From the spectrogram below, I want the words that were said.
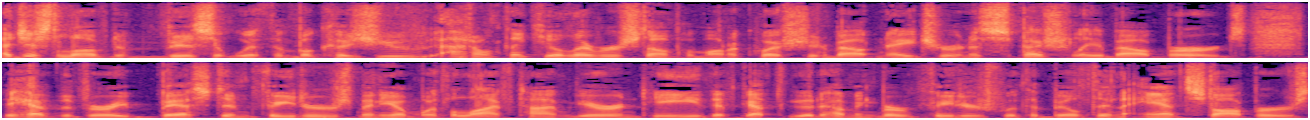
I just love to visit with them because you, I don't think you'll ever stump them on a question about nature and especially about birds. They have the very best in feeders, many of them with a lifetime guarantee. They've got the good hummingbird feeders with the built-in ant stoppers.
